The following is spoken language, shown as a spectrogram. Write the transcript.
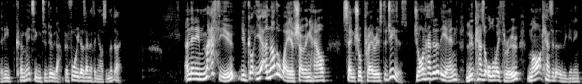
that he's committing to do that before he does anything else in the day. And then in Matthew, you've got yet another way of showing how central prayer is to Jesus. John has it at the end, Luke has it all the way through, Mark has it at the beginning,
